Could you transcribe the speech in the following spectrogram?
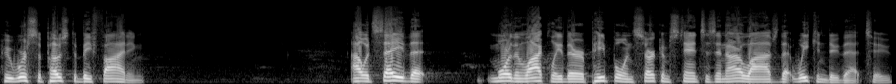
who we're supposed to be fighting. I would say that more than likely there are people and circumstances in our lives that we can do that to.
